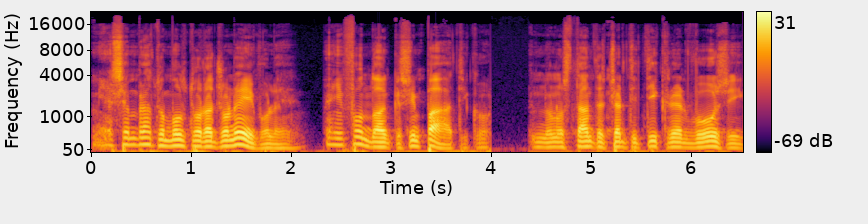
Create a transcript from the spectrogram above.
Mi è sembrato molto ragionevole e in fondo anche simpatico, nonostante certi tic nervosi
